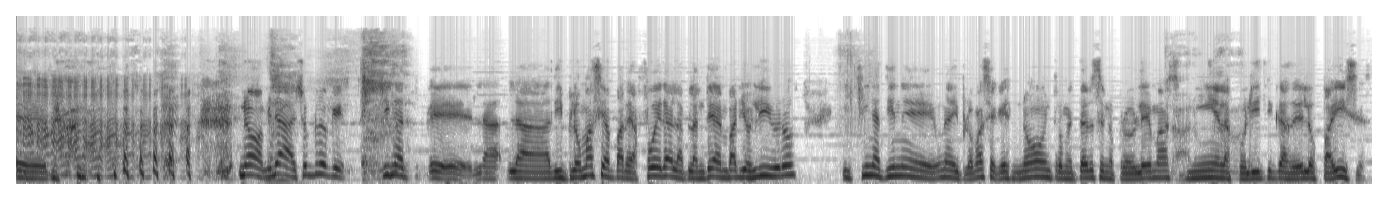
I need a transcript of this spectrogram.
eh, no, mirá, yo creo que China, eh, la, la diplomacia para afuera la plantea en varios libros y China tiene una diplomacia que es no intrometerse en los problemas Claro, ni en las políticas de los países.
